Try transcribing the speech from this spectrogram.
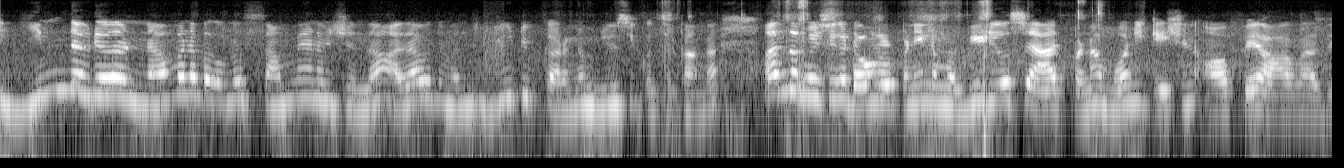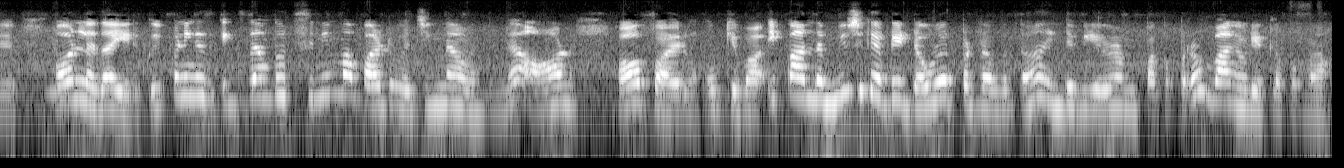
வீடியோவில் நம்ம நம்ம ஒன்றும் செம்மையான விஷயம் தான் அதாவது வந்து யூடியூப்காரங்க மியூசிக் வச்சுருக்காங்க. அந்த மியூசிக்கை டவுன்லோட் பண்ணி நம்ம வீடியோஸ் ஆட் பண்ணால் மானிட்டேஷன் ஆஃபே ஆகாது. ஆனில் தான் இருக்குது இப்போ நீங்கள் எக்ஸாம்பிள் சினிமா பாட்டு வச்சிங்கன்னா வந்துங்க ஆன் ஆஃப் ஆயிரும். ஓகேவா இப்போ அந்த மியூசிக்கை எப்படி டவுன்லோட் பண்ணுறது தான் இந்த வீடியோவில் நம்ம பார்க்க போகிறோம் வாங்க வீடியோக்கில் போகலாம்.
